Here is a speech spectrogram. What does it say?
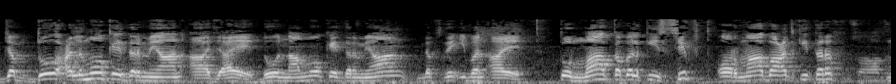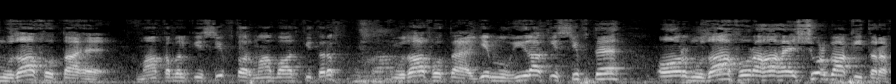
جب دو علموں کے درمیان آ جائے، دو ناموں کے درمیان لفظ ابن آئے، تو ماں قبل کی صفت اور ماں بعد کی طرف مضاف ہوتا ہے۔ ماں قبل کی صفت اور ماں بعد کی طرف مضاف ہوتا ہے۔ یہ مغیرہ کی صفت ہے اور مضاف ہو رہا ہے شعبہ کی طرف۔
